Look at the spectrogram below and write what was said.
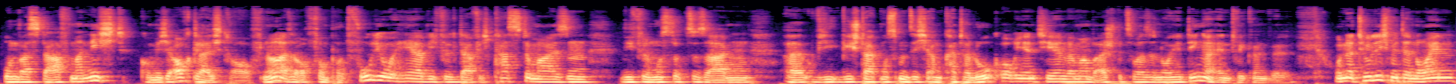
und was darf man nicht, komme ich auch gleich drauf. Ne? Also auch vom Portfolio her, wie viel darf ich customizen, wie viel muss sozusagen, äh, wie, wie stark muss man sich am Katalog orientieren, wenn man beispielsweise neue Dinge entwickeln will. Und natürlich mit der neuen,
